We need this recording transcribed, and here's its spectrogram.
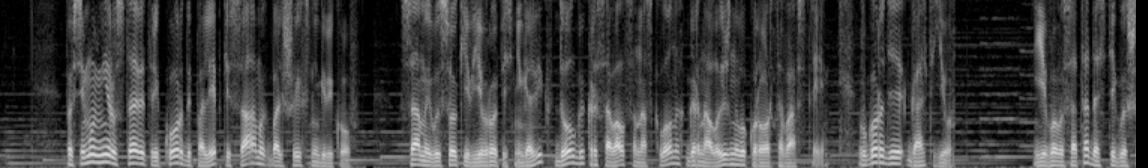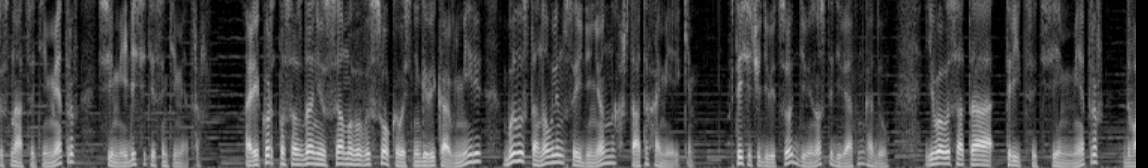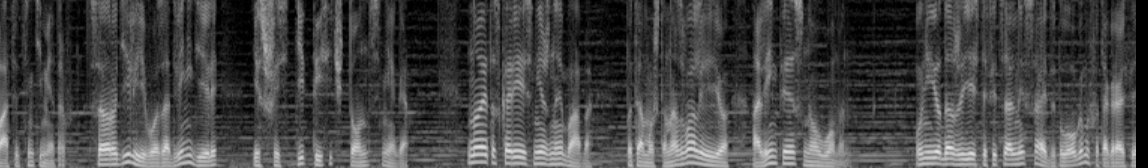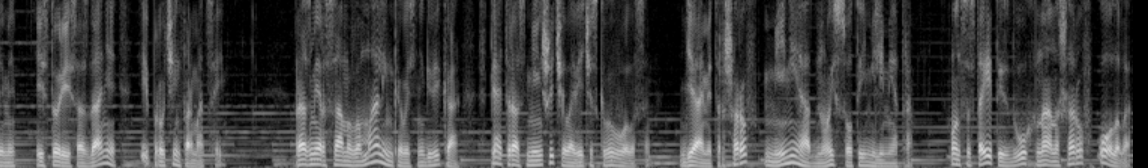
По всему миру ставят рекорды по лепке самых больших снеговиков. Самый высокий в Европе снеговик долго красовался на склонах горнолыжного курорта в Австрии, в городе Гальт-Юр. Его высота достигла 16 метров 70 сантиметров. А рекорд по созданию самого высокого снеговика в мире был установлен в Соединенных Штатах Америки в 1999 году. Его высота 37 метров 20 сантиметров. Соорудили его за две недели из 6 тысяч тонн снега. Но это скорее снежная баба, потому что назвали ее Snow Woman. У нее даже есть официальный сайт с блогом и фотографиями, историей создания и прочей информацией. Размер самого маленького снеговика в пять раз меньше человеческого волоса. Диаметр шаров менее одной сотой миллиметра. Он состоит из двух наношаров олова.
